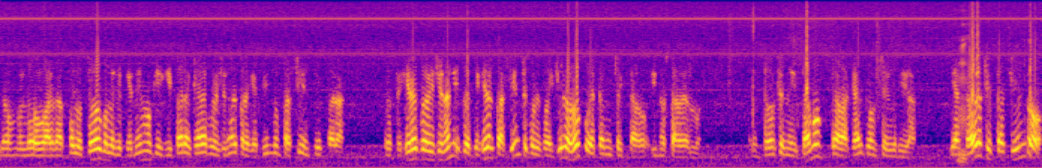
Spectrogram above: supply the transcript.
los, los guardapolos, todo con lo que tenemos que equipar a cada profesional para que atienda un paciente, para proteger al profesional y proteger al paciente, porque cualquiera de los dos puede estar infectado y no saberlo. Entonces necesitamos trabajar con seguridad. Y hasta mm. ahora se está haciendo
